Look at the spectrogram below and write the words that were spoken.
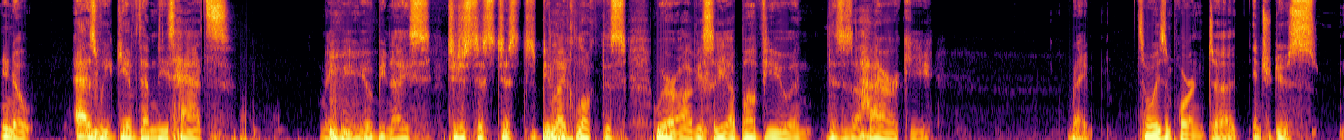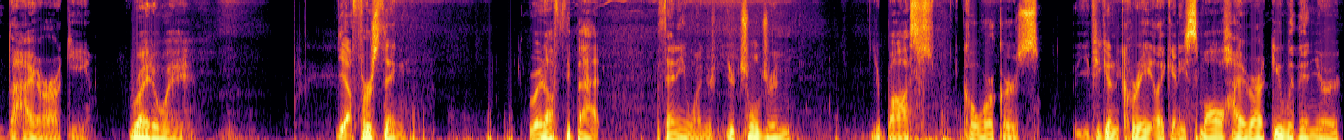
you know, as we give them these hats, maybe Mhm. it would be nice to just just just to be like, look, this we're obviously above you, and this is a hierarchy. Right. It's always important to introduce the hierarchy. right away. Yeah, first thing, right off the bat, with anyone, your your children, your boss, coworkers. If you can create like any small hierarchy within your,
